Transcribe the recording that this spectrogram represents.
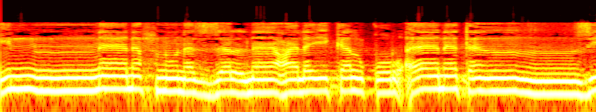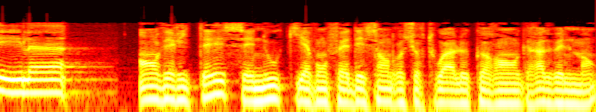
إنا نحن نزلنا عليك القرآن تنزيلا En vérité, c'est nous qui avons fait descendre sur toi le Coran graduellement.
